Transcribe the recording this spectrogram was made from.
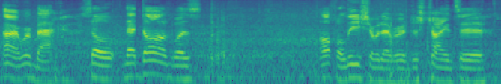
Alright, we're back. So, that dog was off a leash or whatever, just trying to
